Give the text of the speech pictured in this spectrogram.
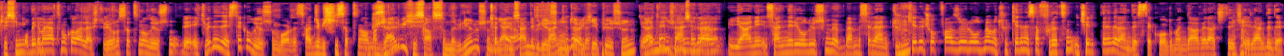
Kesinlikle. O benim hayatımı kolaylaştırıyor. Onu satın alıyorsun. E, ekibe de destek alıyorsun bu arada. Sadece bir şey satın almak Güzel değil. bir his aslında biliyor musun? Tabii yani ya. sen de biliyorsun Bence bunu tabii ki yapıyorsun. Evet, ben evet, ben, mesela ben yani sen nereye oluyorsun bilmiyorum. Ben mesela yani Türkiye'de çok fazla öyle oldu ama Türkiye'de mesela Fırat'ın içeriklerine de ben destek oldum. Hani daha evvel açtığı Hı hı. şeylerde de.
